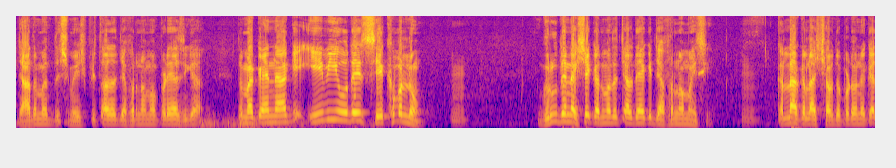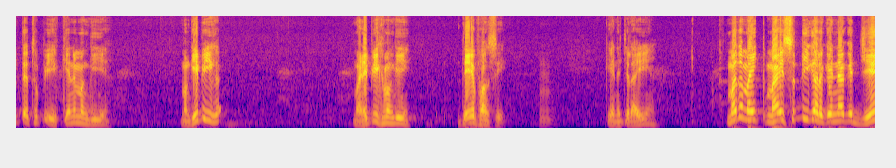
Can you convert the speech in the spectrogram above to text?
ਜਾਂ ਤਾਂ ਮੈਂ ਦਸ਼ਮੇਸ਼ ਪਿਤਾ ਦਾ ਜਫਰਨਾਮਾ ਪੜਿਆ ਸੀਗਾ ਤਾਂ ਮੈਂ ਕਹਿੰਦਾ ਕਿ ਇਹ ਵੀ ਉਹਦੇ ਸਿੱਖ ਵੱਲੋਂ ਗੁਰੂ ਦੇ ਨਕਸ਼ੇ ਕਦਮਾਂ ਤੇ ਚੱਲਦੇ ਇੱਕ ਜਫਰਨਾਮਾ ਹੀ ਸੀ। ਕੱਲਾ ਕੱਲਾ ਸ਼ਬਦ ਪੜੋ ਨੇ ਕਹਿੰਦੇ ਤੇਥੋਂ ਭੀਖ ਕਿਹਨੇ ਮੰਗੀ ਹੈ? ਮੰਗੀ ਭੀਖ? ਮਣੀ ਭੀਖ ਮੰਗੀ। ਦੇ ਫਾਂਸੀ। ਹੂੰ ਕਿਹਨੇ ਚਲਾਈ ਹੈ? ਮੈਂ ਤਾਂ ਮੈਂ ਮੈਂ ਸਿੱਧੀ ਗੱਲ ਕਹਿਣਾ ਕਿ ਜੇ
